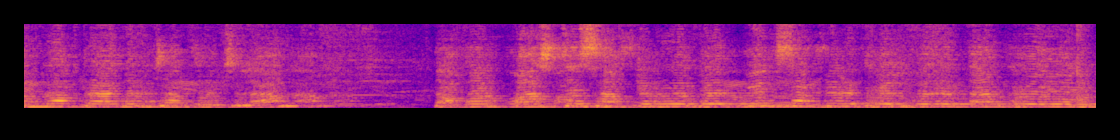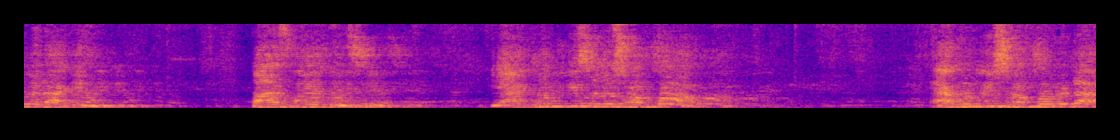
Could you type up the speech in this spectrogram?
আমরা প্রাইভেট ছাত্র ছিলাম, তখন পাঁচটা সাবজেক্টের উপরে তিন সাবজেক্টে ফেল করে তারপরে ওই অভিজ্ঞতা রাখেনি। পাস দিয়ে দিয়েছে। এখন কি সেটা সম্ভব? এখন কি সম্ভব এটা?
